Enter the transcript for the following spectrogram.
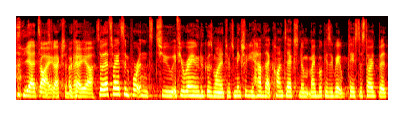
yeah, it's Right. a distraction. Okay, right? yeah. So that's why it's important to, if you're wearing a glucose monitor, to make sure you have that context. You know, my book is a great place to start, but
